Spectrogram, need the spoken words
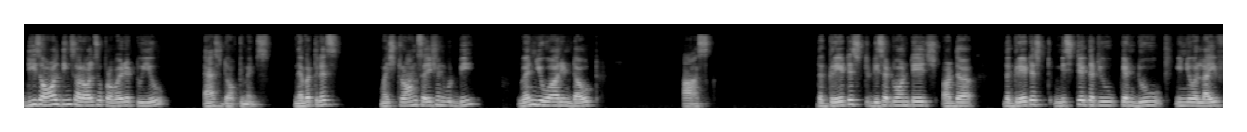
These all things are also provided to you as documents. Nevertheless, my strong suggestion would be when you are in doubt, ask. The greatest disadvantage or the, the greatest mistake that you can do in your life,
